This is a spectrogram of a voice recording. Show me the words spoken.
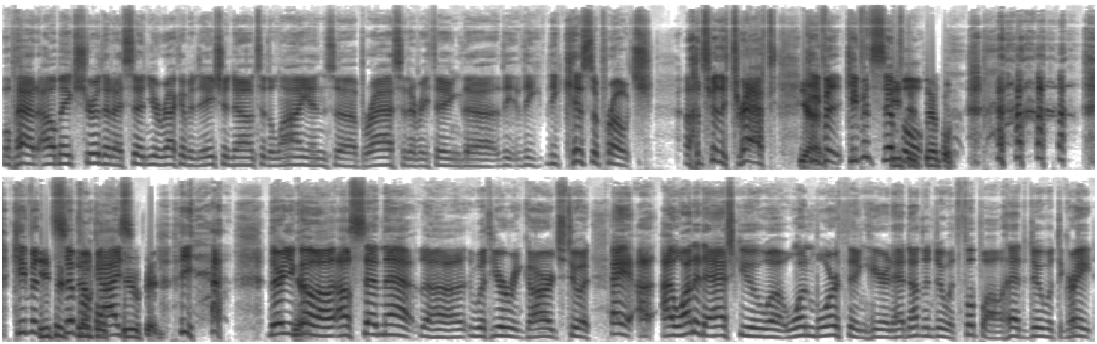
Well, Pat, I'll make sure that I send your recommendation down to the Lions uh, brass and everything. The the the, the kiss approach uh, to the draft. Yeah. Keep it keep it simple. Keep it simple. keep it, keep simple, simple, guys. Stupid. yeah, there you yeah. go. I'll, I'll, send that uh, with your regards to it. Hey, I, I wanted to ask you uh, one more thing here. It had nothing to do with football. It had to do with the great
